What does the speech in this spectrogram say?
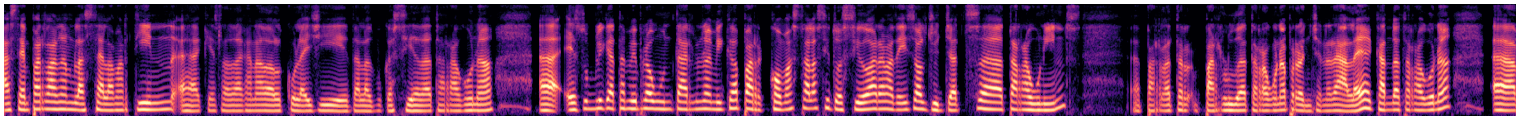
Estem parlant amb l'Estela Martín, eh, que és la degana del Col·legi de l'Advocacia de Tarragona. Eh, és obligat també preguntar-li una mica per com està la situació ara mateix als jutjats eh, tarragonins eh, parla, parlo de Tarragona, però en general, eh, Camp de Tarragona, eh,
